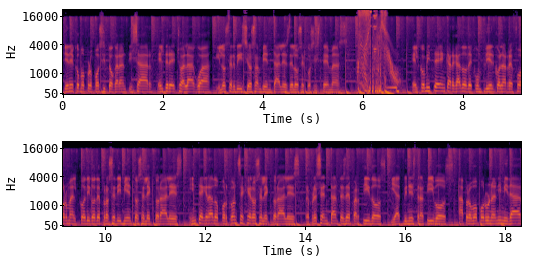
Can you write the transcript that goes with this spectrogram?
tiene como propósito garantizar el derecho al agua y los servicios ambientales de los ecosistemas. El comité encargado de cumplir con la reforma al Código de Procedimientos Electorales, integrado por consejeros electorales, representantes de partidos y administrativos, aprobó por unanimidad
